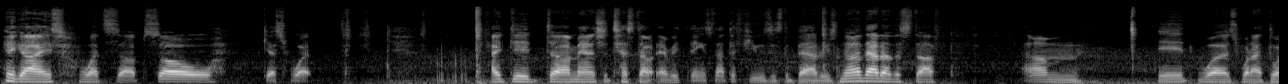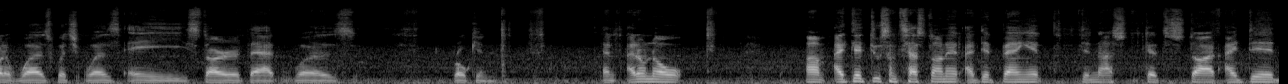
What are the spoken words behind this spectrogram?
Hey guys, what's up? So guess what? I did uh, manage to test out everything. It's not the fuse, it's the batteries, none of that other stuff. Um, it was what I thought it was, which was a starter that was broken. And I don't know. Um, I did do some tests on it. I did bang it. Did not get to start. I did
